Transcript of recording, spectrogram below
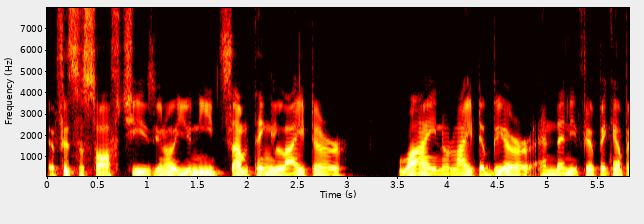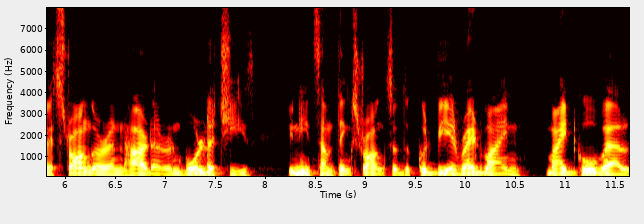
if it's a soft cheese you know you need something lighter wine or lighter beer and then if you're picking up a stronger and harder and bolder cheese you need something strong so there could be a red wine might go well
